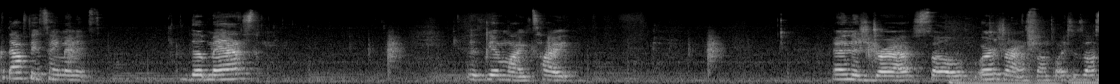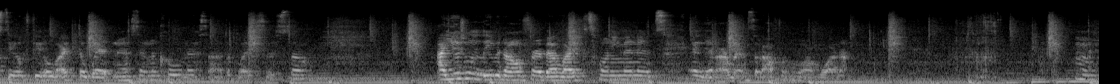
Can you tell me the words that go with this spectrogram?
about 15 minutes. The mask is getting like tight and it's dry so or it's dry in some places. I still feel like the wetness and the coolness other places so. I usually leave it on for about like 20 minutes and then i rinse it off with warm water. Mm.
